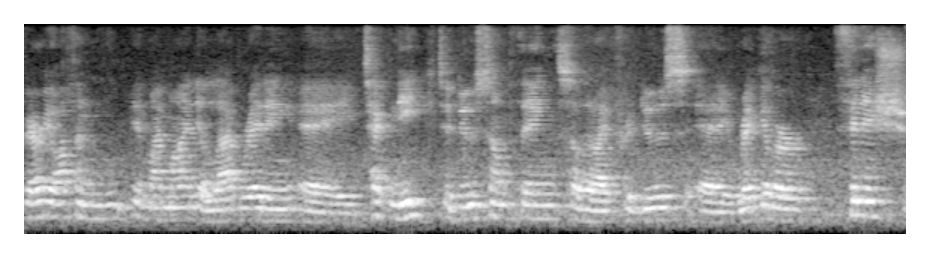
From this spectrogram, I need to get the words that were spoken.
very often in my mind elaborating a technique to do something so that I produce a regular finish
